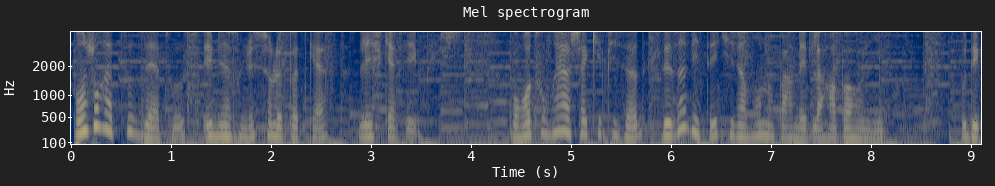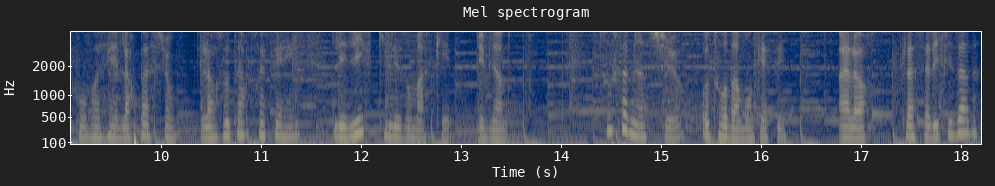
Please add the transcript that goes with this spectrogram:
Bonjour à toutes et à tous et bienvenue sur le podcast Livre Café Plus. Vous retrouverez à chaque épisode des invités qui viendront nous parler de leur rapport au livre. Vous découvrirez leur passion, leurs auteurs préférés, les livres qui les ont marqués et bien d'autres. Tout ça bien sûr autour d'un bon café. Alors, place à l'épisode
